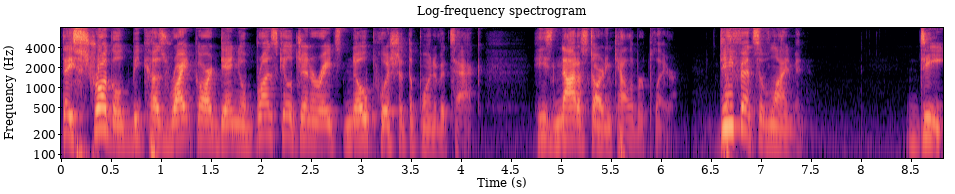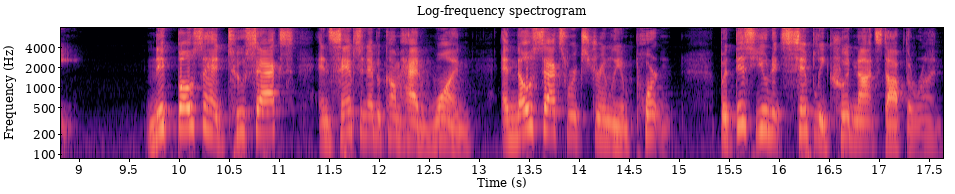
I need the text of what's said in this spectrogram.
they struggled because right guard Daniel Brunskill generates no push at the point of attack. He's not a starting caliber player. Defensive lineman. D. Nick Bosa had two sacks and Samson Ebukam had one, and those sacks were extremely important. But this unit simply could not stop the run.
